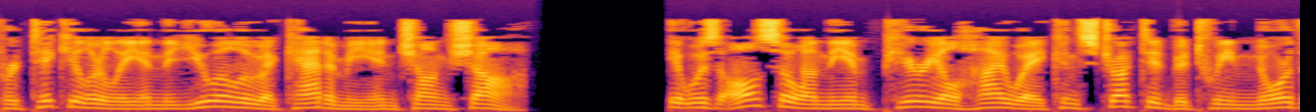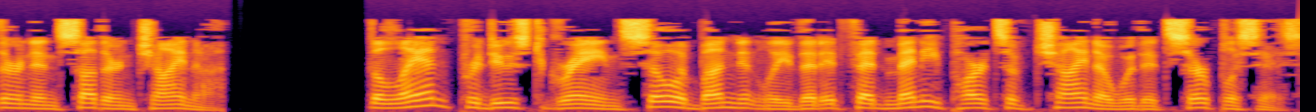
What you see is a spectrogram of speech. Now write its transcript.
particularly in the Yuelu Academy in Changsha. It was also on the imperial highway constructed between northern and southern China. The land produced grain so abundantly that it fed many parts of China with its surpluses.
